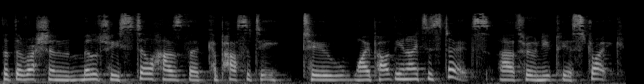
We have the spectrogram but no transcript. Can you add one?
that the Russian military still has the capacity to wipe out the United States uh, through a nuclear strike.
